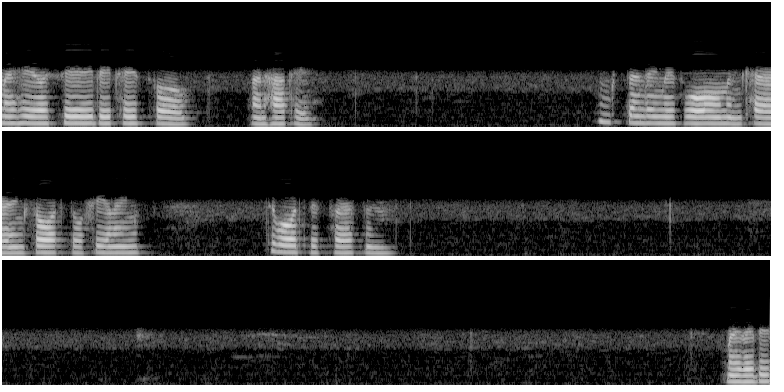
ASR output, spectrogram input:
May he or she be peaceful and happy. Extending these warm and caring thoughts or feelings towards this person. May they be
